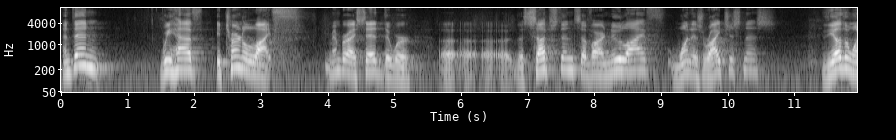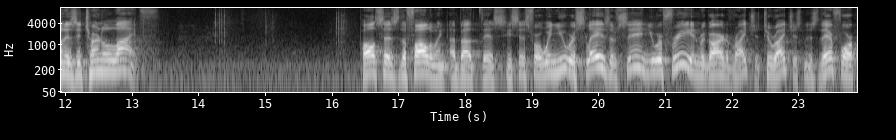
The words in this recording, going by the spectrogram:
And then we have eternal life. Remember I said there were uh, uh, uh, the substance of our new life. One is righteousness. The other one is eternal life. Paul says the following about this. He says, for when you were slaves of sin, you were free in regard of righteous, to righteousness. Therefore,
